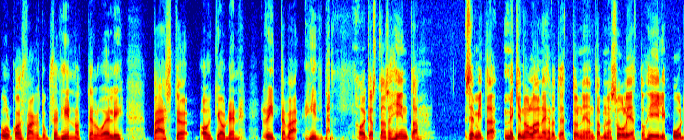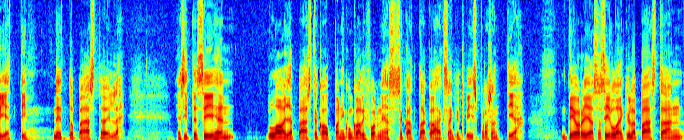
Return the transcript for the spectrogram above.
ulkoisvaikutuksen hinnoittelu, eli päästöoikeuden riittävä hinta? Oikeastaan se hinta, se mitä mekin ollaan ehdotettu, niin on tämmöinen suljettu hiilibudjetti nettopäästöillä. Ja sitten siihen laaja päästökauppa, niin kuin Kaliforniassa se kattaa 85 prosenttia. Teoriassa sillä ei kyllä päästään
